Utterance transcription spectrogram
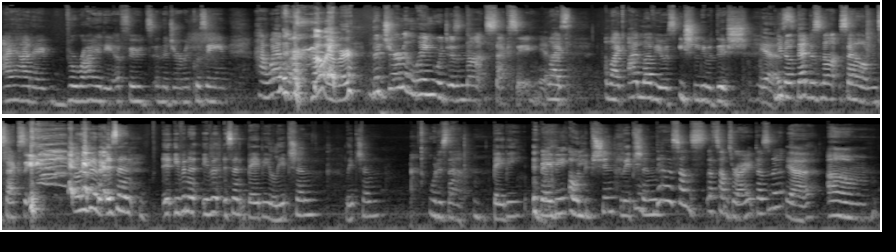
I had a variety of foods in the German cuisine. However, however, the German language is not sexy. Yes. Like like I love you is ich liebe dich. Yes. You know that does not sound sexy. well, even isn't even even isn't baby Liebchen Liebchen what is that? baby Baby? Oh, Liebchen. Liebchen. Yeah, that sounds that sounds right, doesn't it? yeah Um.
